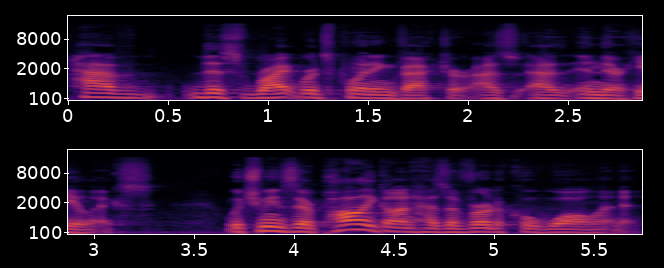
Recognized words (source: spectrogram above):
have this rightwards pointing vector as, as in their helix, which means their polygon has a vertical wall in it,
